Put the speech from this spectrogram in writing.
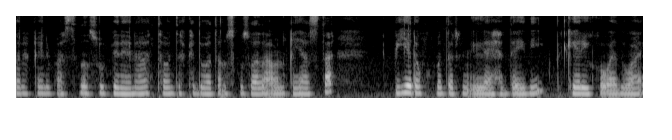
maraqeyni baastadan suubinaynaa toban daqiiq kadib haddaan isku soo laaban qiyaasta. Biyo kuma darin ilaa hadaydii bakeeriga koowaad waay.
